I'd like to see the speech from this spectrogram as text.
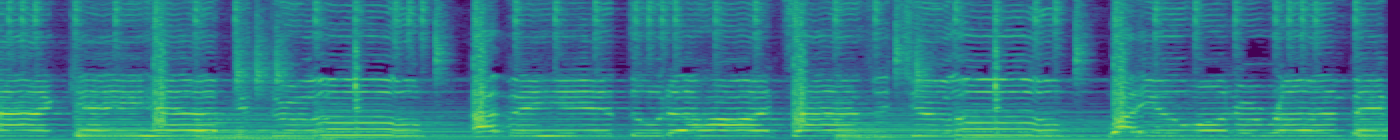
I can't help you through. I've been here through the hard times with you. Why you wanna run, baby?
